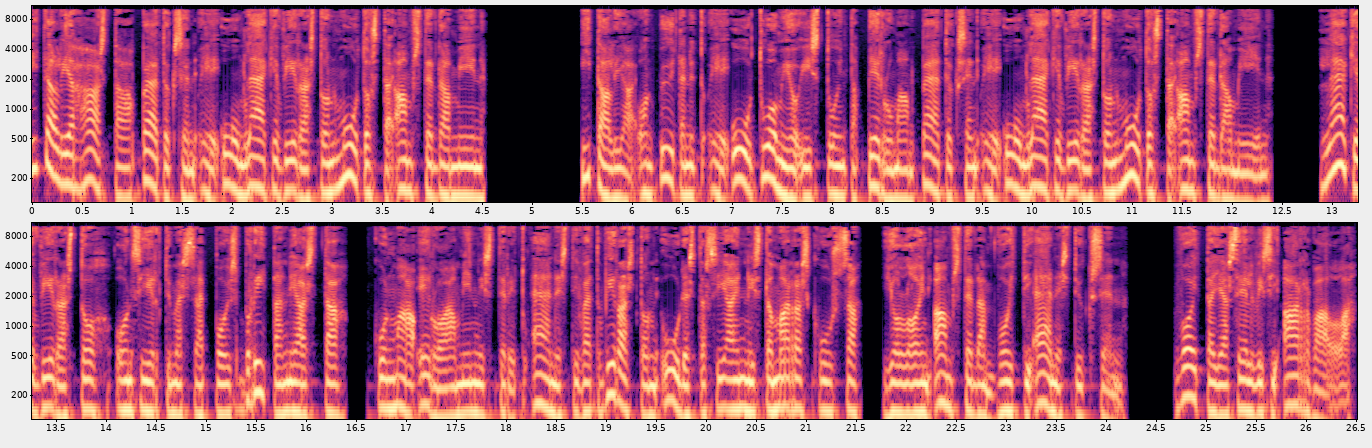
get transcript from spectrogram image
Italia haastaa päätöksen EU-lääkeviraston muutosta Amsterdamiin. Italia on pyytänyt EU-tuomioistuinta perumaan päätöksen EU-lääkeviraston muutosta Amsterdamiin. Lääkevirasto on siirtymässä pois Britanniasta, kun maa eroaa ministerit äänestivät viraston uudesta sijainnista marraskuussa, jolloin Amsterdam voitti äänestyksen. Voittaja selvisi arvalla.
